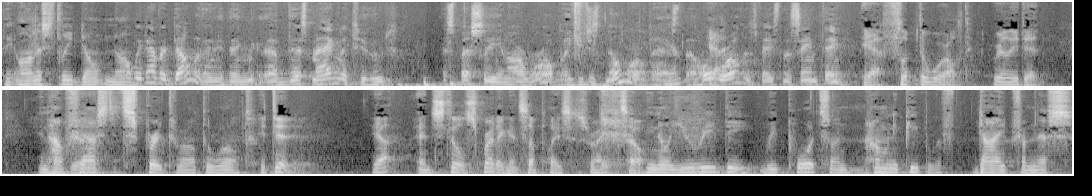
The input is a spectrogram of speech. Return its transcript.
They honestly don't know. Well, we never dealt with anything of this magnitude, especially in our world. Like you just no world has. Yeah. The whole Yeah. world is facing the same thing. Yeah. Flip the world. Really did. and how Yeah. fast it spread throughout the world. It did. Yeah. And still spreading in some places, right? So. You know, you read the reports on how many people have died from this.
